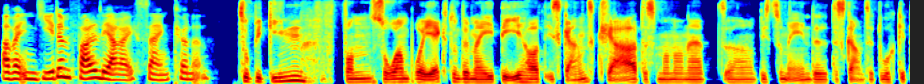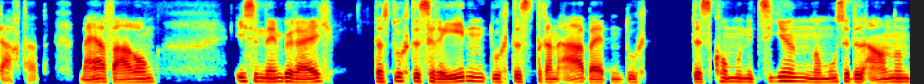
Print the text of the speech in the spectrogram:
aber in jedem Fall lehrreich sein können. Zu Beginn von so einem Projekt und wenn man eine Idee hat, ist ganz klar, dass man noch nicht äh, bis zum Ende das Ganze durchgedacht hat. Meine Erfahrung ist in dem Bereich, dass durch das Reden, durch das dran arbeiten, durch das Kommunizieren, man muss ja den anderen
